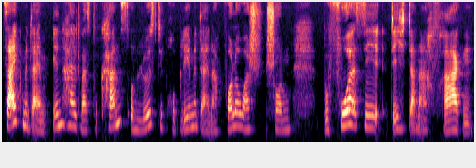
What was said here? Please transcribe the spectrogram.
Zeig mit deinem Inhalt, was du kannst und löst die Probleme deiner Follower schon, bevor sie dich danach fragen,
